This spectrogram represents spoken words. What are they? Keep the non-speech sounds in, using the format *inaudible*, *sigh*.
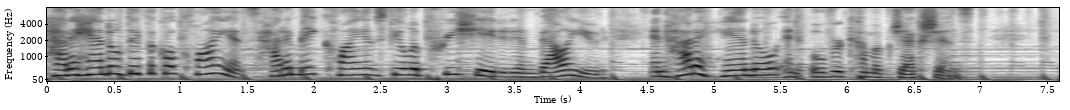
How to handle difficult clients, how to make clients feel appreciated and valued, and how to handle and overcome objections.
